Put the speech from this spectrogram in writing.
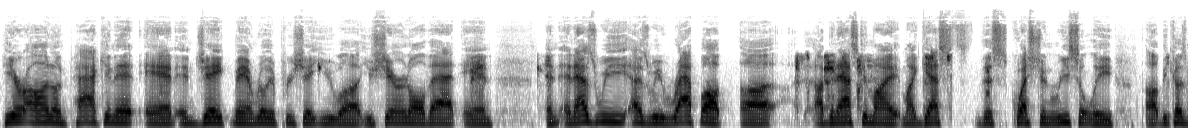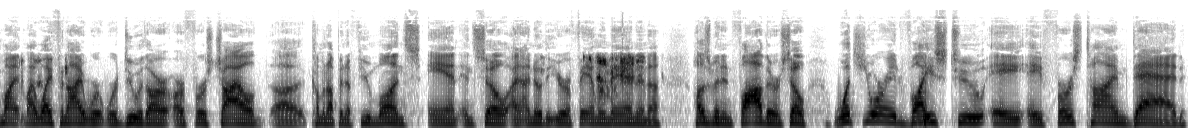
here on unpacking it. And and Jake, man, really appreciate you uh, you sharing all that. And and and as we as we wrap up, uh, I've been asking my my guests this question recently uh, because my, my wife and I were, were due with our, our first child uh, coming up in a few months, and and so I, I know that you're a family man and a husband and father. So, what's your advice to a a first time dad?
